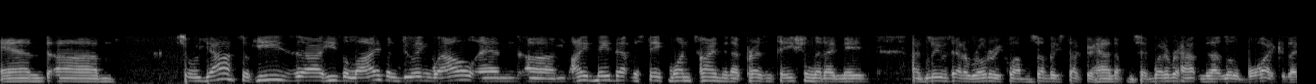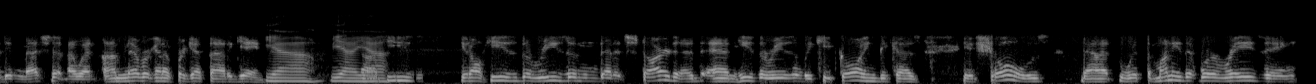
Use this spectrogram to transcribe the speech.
and. Um, so yeah, so he's uh, he's alive and doing well. And um, I had made that mistake one time in a presentation that I made. I believe it was at a Rotary Club, and somebody stuck their hand up and said, "Whatever happened to that little boy?" Because I didn't mention it, and I went, "I'm never going to forget that again." Yeah, yeah, uh, yeah. Uh, he's, you know, he's the reason that it started, and he's the reason we keep going because it shows that with the money that we're raising,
